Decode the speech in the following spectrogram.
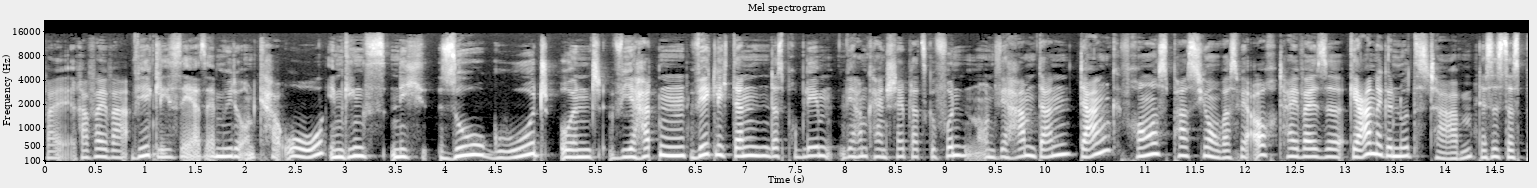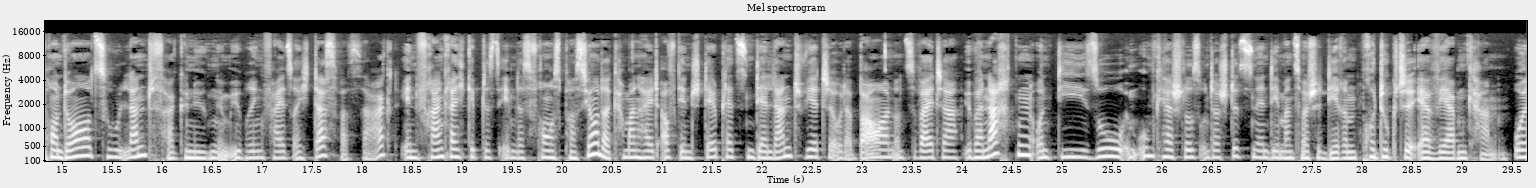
weil Raphael war wirklich sehr, sehr müde und K.O. Ihm ging's nicht so gut und wir hatten wirklich dann das Problem, wir haben keinen Stellplatz gefunden und wir haben dann dank France Passion, was wir auch teilweise gerne genutzt haben, das ist das Pendant zu Landvergnügen im Übrigen, falls euch das was sagt. In Frankreich gibt es eben das France Passion, da kann man halt auf den Stellplätzen der Landwirte oder Bauern und so weiter übernachten und die so im Umkehrschluss unterstützen, indem man zum Beispiel deren Produkte erwerben kann. Und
